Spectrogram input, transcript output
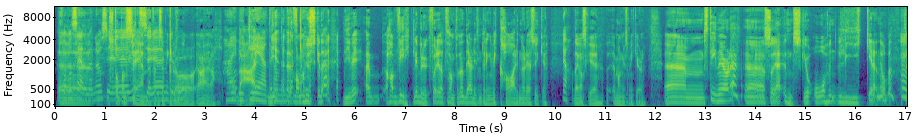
Står på en scene, mener du, og Stå scene, vitser i mikrofonen? Ja? Ja, ja. Hei, vi Det er- gleder de. Man må huske det. De vi eh, har virkelig bruk for i dette samfunnet, det er de som trenger vikar når de er syke. Ja. Og det er ganske mange som ikke gjør det. Um, Stine gjør det, uh, så jeg ønsker jo Og hun liker den jobben. Så Mm.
